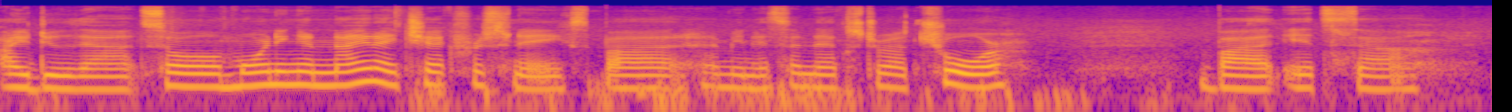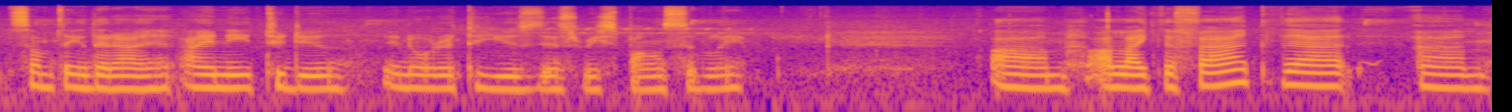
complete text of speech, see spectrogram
I do that. So morning and night I check for snakes, but I mean it's an extra chore, but it's uh, something that I, I need to do in order to use this responsibly. Um, I like the fact that um,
